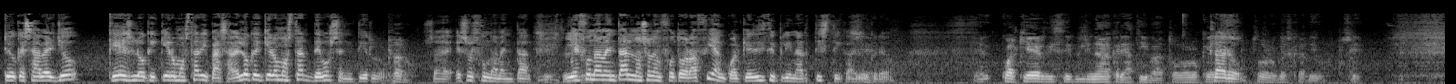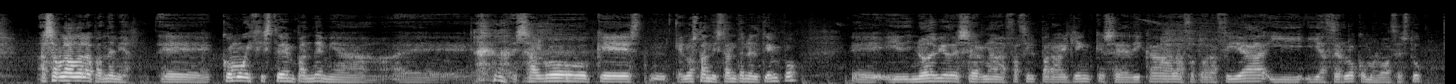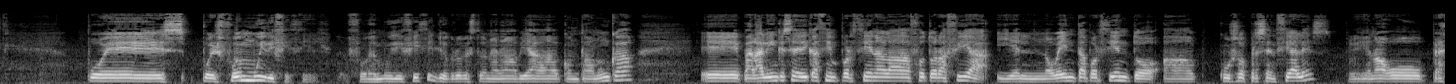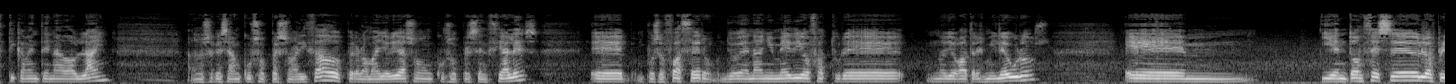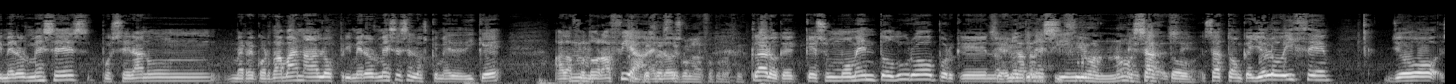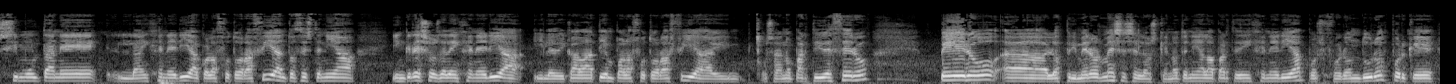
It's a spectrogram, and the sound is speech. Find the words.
tengo que saber yo qué es lo que quiero mostrar y para saber lo que quiero mostrar debo sentirlo. Claro. O sea, eso es fundamental. Sí, y es fundamental no solo en fotografía, en cualquier disciplina artística, yo creo. En cualquier disciplina creativa, todo lo que Claro. es todo lo que es creativo, sí. Has hablado de la pandemia. Eh, ¿Cómo hiciste en pandemia? Eh, es algo que, es- que no es tan distante en el tiempo eh, y no debió de ser nada fácil para alguien que se dedica a la fotografía y, hacerlo como lo haces tú. Pues, pues fue muy difícil. Fue muy difícil. Yo creo que esto no lo había contado nunca. Eh, para alguien que se dedica 100% a la fotografía y el 90% a cursos presenciales, porque yo no hago prácticamente nada online, a no ser que sean cursos personalizados, pero la mayoría son cursos presenciales, eh, pues se fue a cero. Yo en año y medio facturé, no llegó a 3.000 euros. Eh, y entonces eh, los primeros meses, pues eran un. me recordaban a los primeros meses en los que me dediqué a la Mm, fotografía. en empezaste los- con la fotografía. Claro, que, que es un momento duro porque no, Sí, hay no una tienes sin- transición, ¿no? Exacto, sí. exacto. Aunque yo lo hice, yo simultaneé la ingeniería con la fotografía, entonces tenía ingresos de la ingeniería y le dedicaba tiempo a la fotografía y, o sea, no partí de cero. Pero ah, los primeros meses en los que no tenía la parte de ingeniería, pues fueron duros porque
